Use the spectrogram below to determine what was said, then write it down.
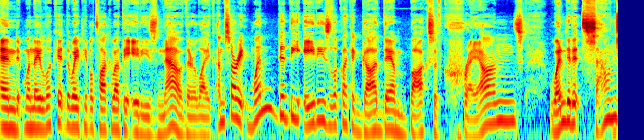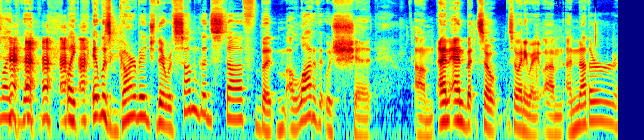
and when they look at the way people talk about the 80s now, they're like, I'm sorry, when did the 80s look like a goddamn box of crayons? When did it sound like that? like, it was garbage. There was some good stuff, but a lot of it was shit. Um, and and but so so anyway, um, another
